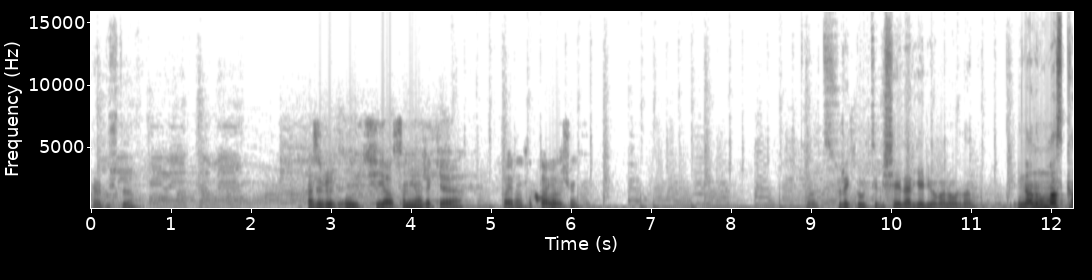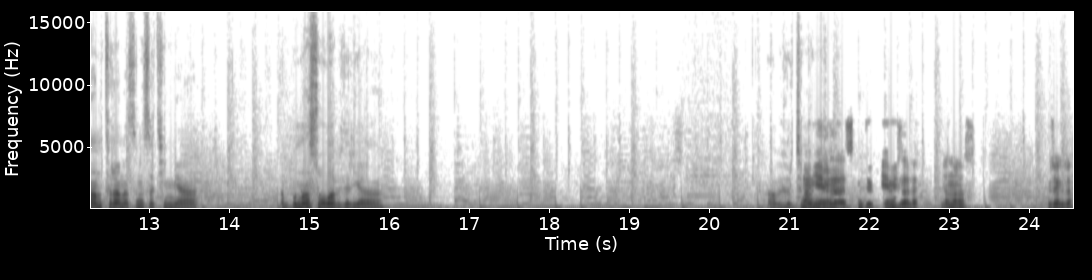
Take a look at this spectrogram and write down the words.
Ker düştü. Bir ultiyi alsan iyi olacak ya. Byron çok darladı çünkü. Evet, sürekli ulti bir şeyler geliyor bana oradan. İnanılmaz counter anasını satayım ya. ya. Bu nasıl olabilir ya? Abi hırçın Tamam üzere sıkıntı yok yemin üzere. Canlar az. Güzel güzel.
